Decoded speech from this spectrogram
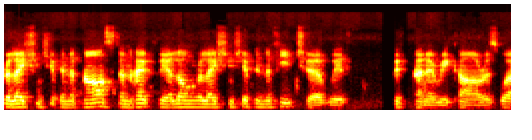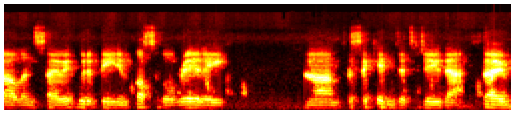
relationship in the past and hopefully a long relationship in the future with with Pernod Ricard as well, and so it would have been impossible really um, for Sukhinder to do that. So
